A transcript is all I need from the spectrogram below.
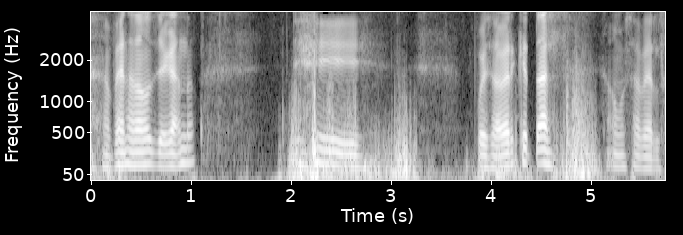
Apenas vamos llegando. Y pues a ver qué tal. Vamos a verlo.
